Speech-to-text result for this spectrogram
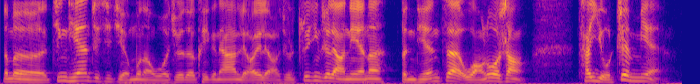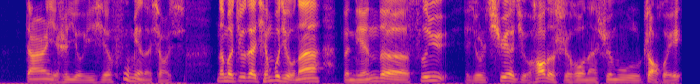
那么今天这期节目呢，我觉得可以跟大家聊一聊，就是最近这两年呢，本田在网络上它有正面，当然也是有一些负面的消息。那么就在前不久呢，本田的思域，也就是七月九号的时候呢，宣布召回。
